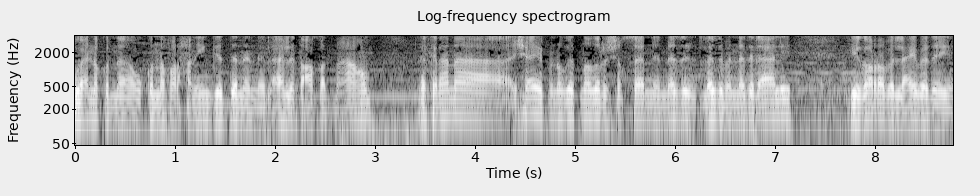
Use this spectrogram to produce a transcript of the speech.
وإحنا كنا وكنا فرحانين جدا إن الأهلي تعاقد معاهم. لكن أنا شايف من وجهة نظري الشخصية إن لازم النادي الأهلي يجرب اللعيبة دي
